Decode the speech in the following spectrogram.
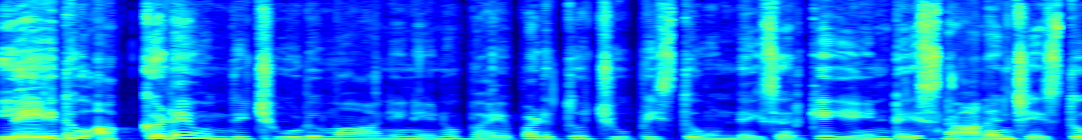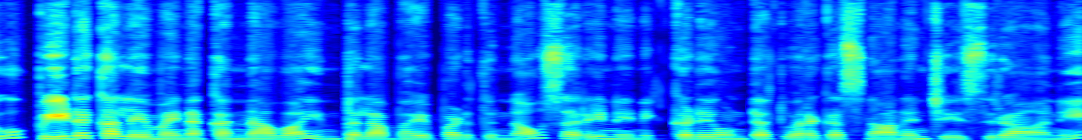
లేదు అక్కడే ఉంది చూడుమా అని నేను భయపడుతూ చూపిస్తూ ఉండేసరికి ఏంటి స్నానం చేస్తూ పీడకలేమైనా కన్నావా? ఇంతలా భయపడుతున్నావు? సరే నేను ఇక్కడే ఉంటా త్వరగా స్నానం చేసిరా అని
